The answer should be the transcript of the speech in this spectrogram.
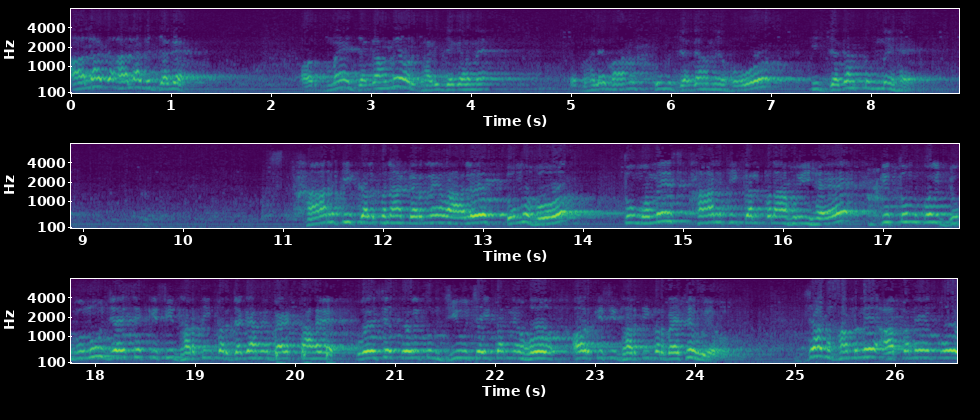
अलग अलग जगह। और मैं जगह में और घड़ी जगह में। तो भले मानो तुम जगह में हो कि जगह तुम में है। स्थान की कल्पना करने वाले तुम हो तुम में स्थान की कल्पना हुई है कि तुम कोई जुगनू जैसे किसी धरती पर जगह में बैठता है, वैसे कोई तुम जीव चैतन्य हो और किसी धरती पर बैठे हुए हो। जब हमने अपने को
